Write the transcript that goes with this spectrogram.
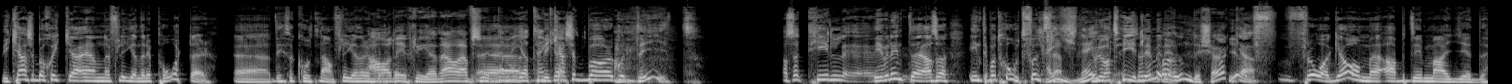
Vi kanske bör skicka en flygande reporter. Eh, det är så coolt namn, flygande reporter. Ja, det är flygande. Ja, absolut. Nej, men Eh, vi kanske bör gå dit. Alltså till... eh, Det är väl inte, alltså, inte på ett hotfullt Nej, sätt. nej. Jag vill vara tydlig med det. undersöka. Ja, Fråga om eh, Abdi Majid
